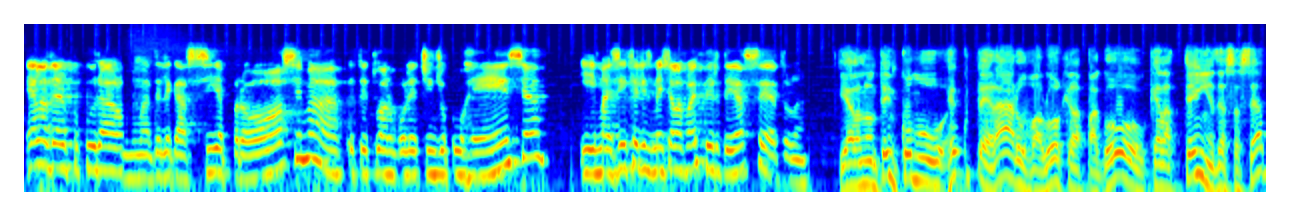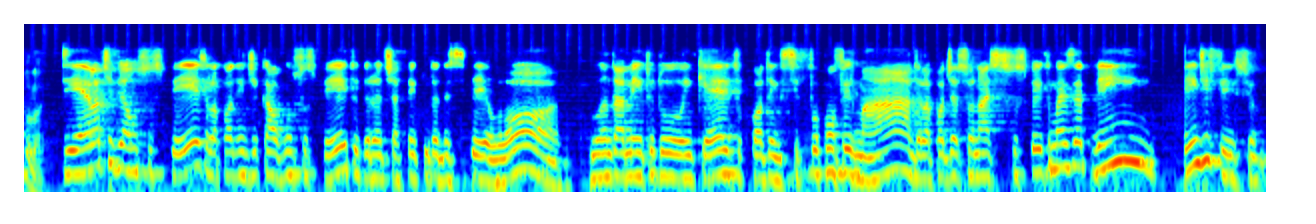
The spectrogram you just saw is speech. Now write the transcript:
Ela deve procurar uma delegacia próxima, efetuar um boletim de ocorrência, e mas infelizmente ela vai perder a cédula e ela não tem como recuperar o valor que ela pagou, que ela tenha dessa cédula? Se ela tiver um suspeito, ela pode indicar algum suspeito durante a feitura desse BO, no andamento do inquérito, podem, se for confirmado, ela pode acionar esse suspeito, mas é bem Bem difícil.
